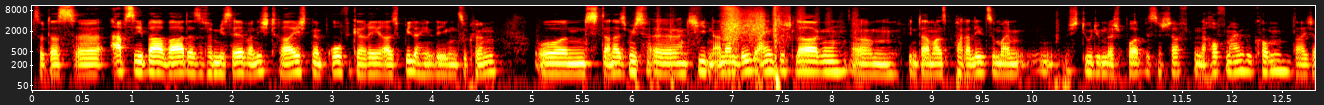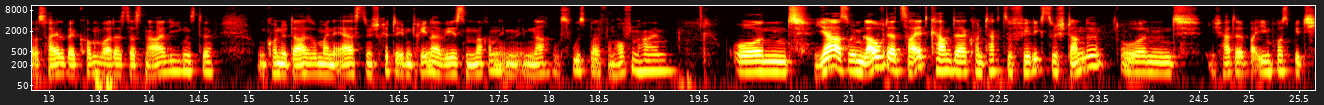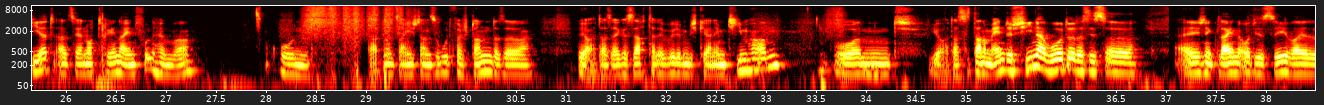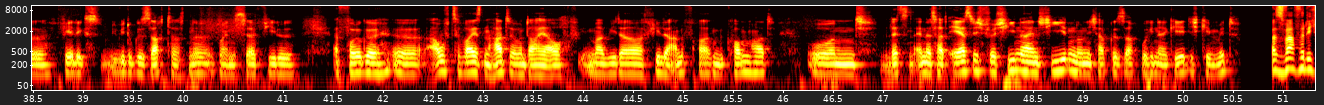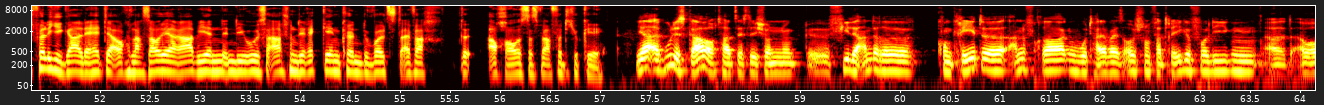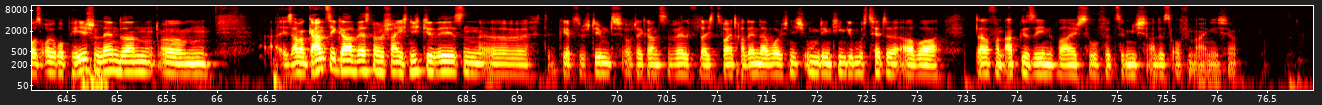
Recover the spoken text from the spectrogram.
sodass äh, absehbar war, dass es für mich selber nicht reicht, eine Profikarriere als Spieler hinlegen zu können. Und dann hatte ich mich äh, entschieden, einen anderen Weg einzuschlagen. Ähm, bin damals parallel zu meinem Studium der Sportwissenschaften nach Hoffenheim gekommen. Da ich aus Heidelberg komme, war das das naheliegendste und konnte da so meine ersten Schritte im Trainerwesen machen, im, im Nachwuchsfußball von Hoffenheim. Und ja, so im Laufe der Zeit kam der Kontakt zu Felix zustande und ich hatte bei ihm hospitiert, als er noch Trainer in Fulham war. Und da hat man uns eigentlich dann so gut verstanden, dass er, ja, dass er gesagt hat, er würde mich gerne im Team haben. Und ja, dass es dann am Ende China wurde, das ist äh, eigentlich eine kleine Odyssee, weil Felix, wie du gesagt hast, ne, ich meine, sehr viele Erfolge äh, aufzuweisen hatte und daher auch immer wieder viele Anfragen bekommen hat. Und letzten Endes hat er sich für China entschieden und ich habe gesagt, wohin er geht, ich gehe mit. Das war für dich völlig egal. Der hätte auch nach Saudi-Arabien in die USA schon direkt gehen können. Du wolltest einfach auch raus. Das war für dich okay. Ja, gut, es gab auch tatsächlich schon äh, viele andere konkrete Anfragen, wo teilweise auch schon Verträge vorliegen, äh, aber aus europäischen Ländern. Ähm, ich sage mal, ganz egal wäre es mir wahrscheinlich nicht gewesen. Äh, da gäbe es bestimmt auf der ganzen Welt vielleicht zwei, drei Länder, wo ich nicht unbedingt hingemusst hätte, aber davon abgesehen war ich so für ziemlich alles offen eigentlich, ja.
